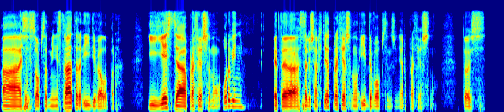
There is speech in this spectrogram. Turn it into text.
а, SysOps администратор и Developer. И есть а, Professional уровень, это Solution Architect Professional и DevOps Engineer Professional. То есть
